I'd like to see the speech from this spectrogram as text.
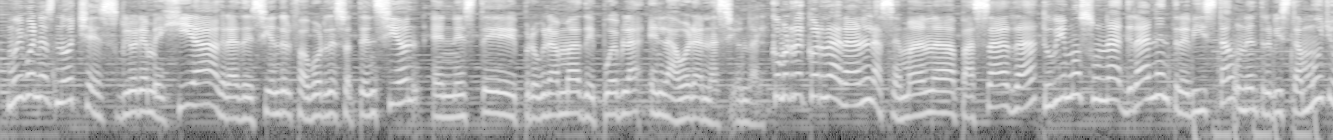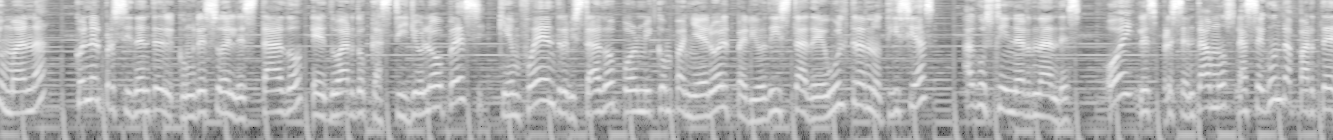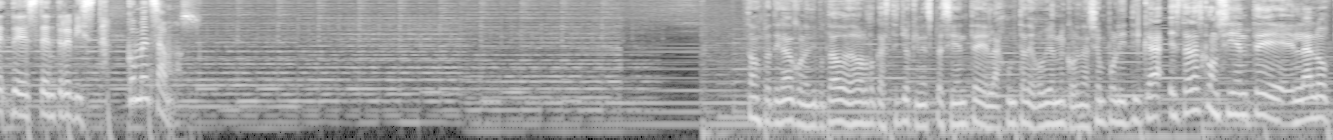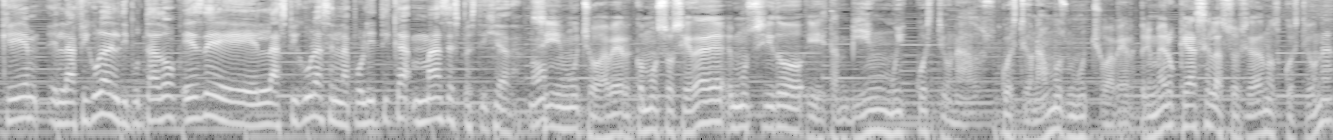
Muy buenas noches, Gloria Mejía, agradeciendo el favor de su atención en este programa de Puebla en la hora nacional. Como recordarán, la semana pasada tuvimos una gran entrevista, una entrevista muy humana con el presidente del Congreso del Estado, Eduardo Castillo López, quien fue entrevistado por mi compañero, el periodista de Ultra Noticias, Agustín Hernández. Hoy les presentamos la segunda parte de esta entrevista. Comenzamos. Estamos platicando con el diputado Eduardo Castillo, quien es presidente de la Junta de Gobierno y Coordinación Política. Estarás consciente, Lalo, que la figura del diputado es de las figuras en la política más desprestigiada, ¿no? Sí, mucho. A ver, como sociedad hemos sido eh, también muy cuestionados. Cuestionamos mucho. A ver, primero, ¿qué hace la sociedad? Nos cuestiona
